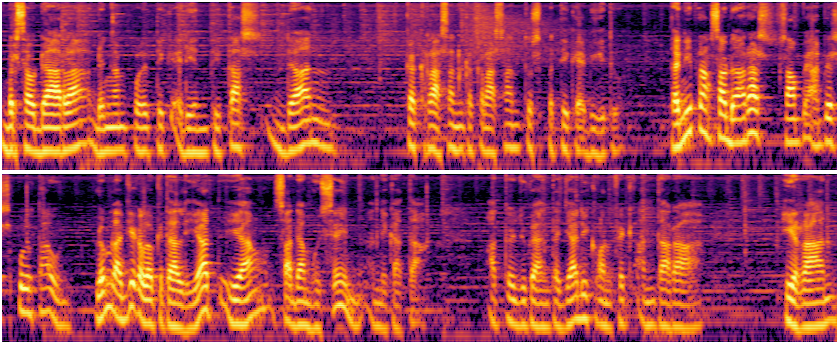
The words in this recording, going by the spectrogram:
bersaudara dengan politik identitas dan kekerasan-kekerasan itu seperti kayak begitu. Dan ini perang saudara sampai hampir 10 tahun. Belum lagi kalau kita lihat yang Saddam Hussein andai kata. Atau juga yang terjadi konflik antara Iran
